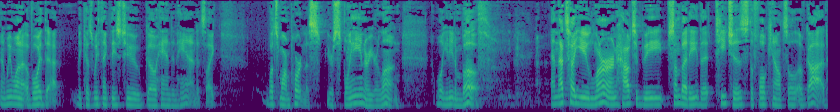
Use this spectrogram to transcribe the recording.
And we want to avoid that because we think these two go hand in hand. It's like, what's more important, your spleen or your lung? Well, you need them both. And that's how you learn how to be somebody that teaches the full counsel of God.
